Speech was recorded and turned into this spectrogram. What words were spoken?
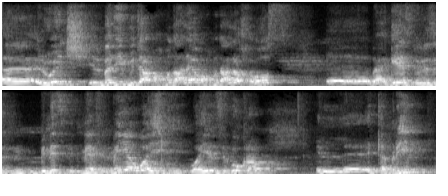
آه الونش البديل بتاع محمود علاء ومحمود علاء خلاص آه بقى جاهز بنسبه بنسبة 100% وهيجي وهينزل بكرة ال- التمرين.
